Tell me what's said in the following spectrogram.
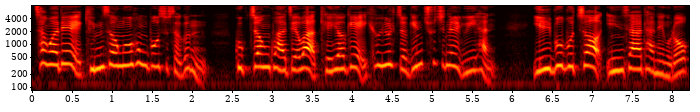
청와대 김성우 홍보수석은 국정과제와 개혁의 효율적인 추진을 위한 일부 부처 인사 단행으로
